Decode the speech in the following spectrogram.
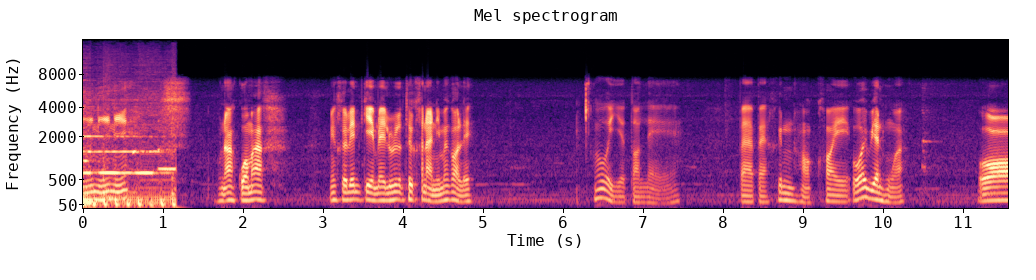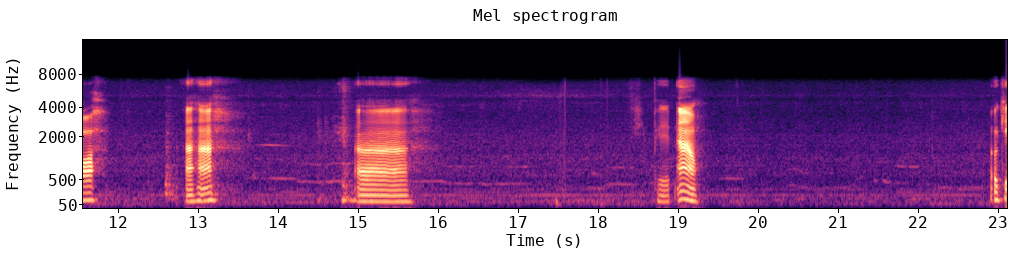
หนีหนีหนีหน่ากลัวมาก ไม่เคยเล่นเกมอะไรรู้ระทึกขนาดนี้มาก่อนเลย โอ้ยอย่าตอนแหล แปลแปลขึ้นหอคอย โอ้ยเวียนหัวโอ้อะฮะเอ่อเพจอ้าว โอเค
